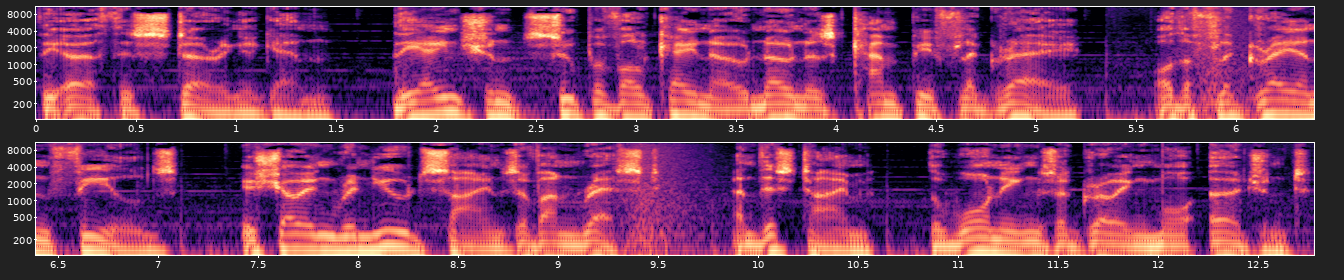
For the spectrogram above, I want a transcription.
the earth is stirring again. The ancient supervolcano known as Campi Flegrei, or the Phlegraean Fields, is showing renewed signs of unrest, and this time, the warnings are growing more urgent.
